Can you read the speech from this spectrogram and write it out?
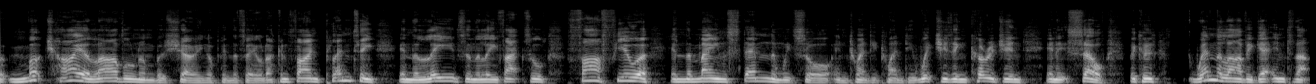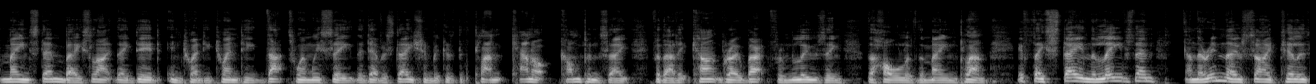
but much higher larval numbers showing up in the field. I can find plenty in the leaves and the leaf axils, far fewer in the main stem than we saw in 2020, which is encouraging in itself because when the larvae get into that main stem base like they did in 2020, that's when we see the devastation because the plant cannot compensate for that. It can't grow back from losing the whole of the main plant. If they stay in the leaves, then and they're in those side tillers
